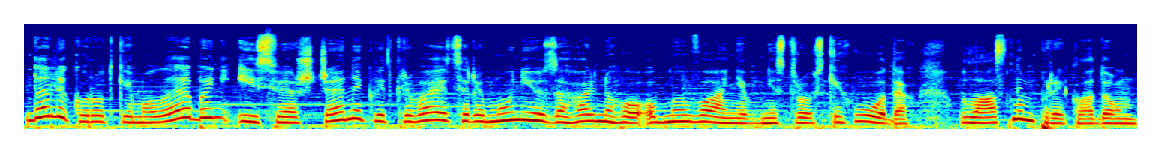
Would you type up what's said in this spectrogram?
Далі короткий молебень, і священик відкриває церемонію загального обмивання в дністровських водах власним прикладом.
